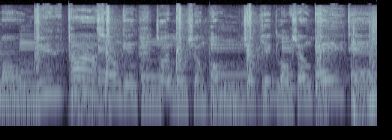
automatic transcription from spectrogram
望与他相见，在路上碰着亦乐上几天。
